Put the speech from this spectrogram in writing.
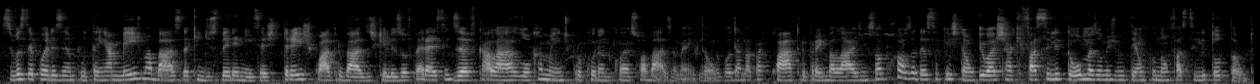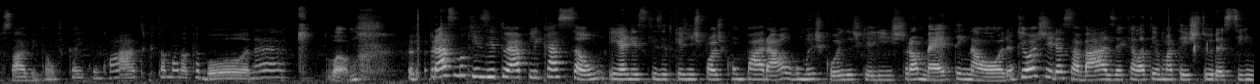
se você, por exemplo, tem a mesma base da Candice Berenice, as três, quatro bases que eles oferecem, você vai ficar lá loucamente procurando qual é a sua base, né? Então eu vou dar nota 4 pra embalagem só por causa dessa questão. Eu achar que facilitou, mas ao mesmo tempo não facilitou tanto, sabe? Então fica aí com 4, que tá uma nota boa, né? Vamos. Próximo quesito é a aplicação, e é nesse quesito que a gente pode comparar algumas coisas que eles prometem na hora. O que eu achei dessa base é que ela tem uma textura assim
